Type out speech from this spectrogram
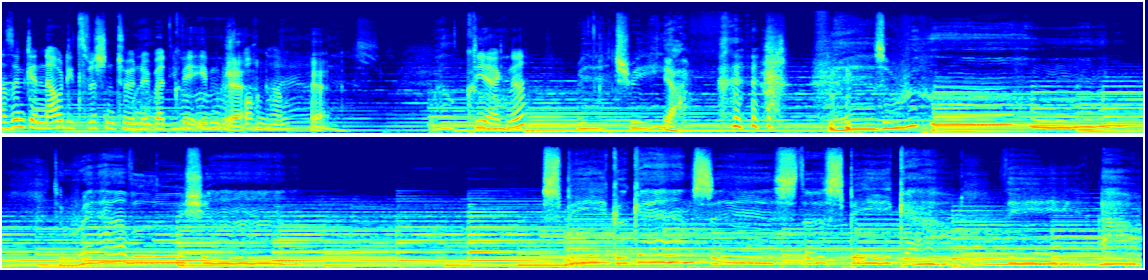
Da sind genau die Zwischentöne, über die wir eben Ja. gesprochen haben. Ja. Dirk, ne? Ja, There's a room to revolution. Speak again, sister, speak out the hour.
